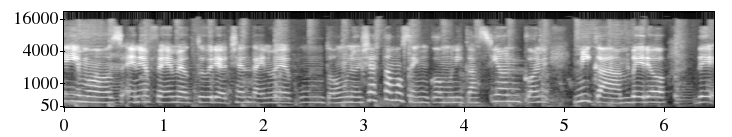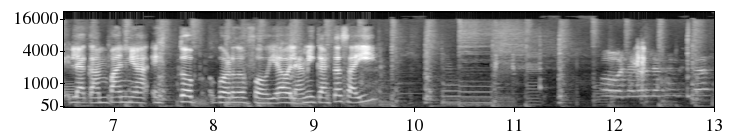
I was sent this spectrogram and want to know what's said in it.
Seguimos en FM Octubre 89.1 y ya estamos en comunicación con Mica Ambero de la campaña Stop Gordofobia. Hola Mica, ¿estás ahí? Hola, hola, ¿cómo estás?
